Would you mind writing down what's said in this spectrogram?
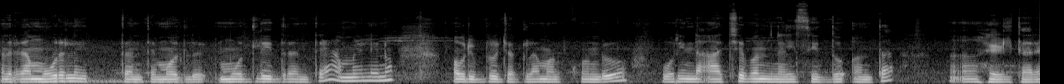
ಅಂದರೆ ನಮ್ಮ ಊರಲ್ಲೇ ಇತ್ತಂತೆ ಮೊದಲು ಮೊದಲು ಇದ್ರಂತೆ. ಆಮೇಲೇನು ಅವರಿಬ್ಬರು ಜಗಳ ಮಾಡಿಕೊಂಡು ಊರಿಂದ ಆಚೆ ಬಂದು ನೆಲೆಸಿದ್ದು ಅಂತ ಹೇಳ್ತಾರೆ.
